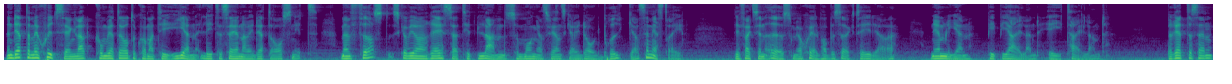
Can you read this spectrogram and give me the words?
Men detta med skyddsänglar kommer vi att återkomma till igen lite senare i detta avsnitt. Men först ska vi göra en resa till ett land som många svenskar idag brukar semestra i. Det är faktiskt en ö som jag själv har besökt tidigare, nämligen Phi Island i Thailand. Berättelsen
